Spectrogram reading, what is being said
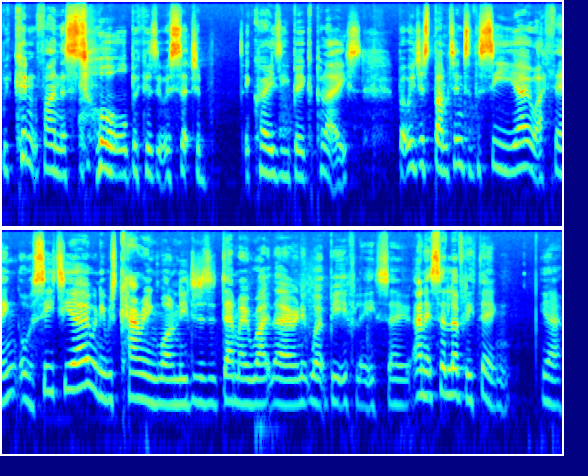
We couldn't find the stall because it was such a, a crazy big place, but we just bumped into the CEO, I think, or CTO, and he was carrying one and he did a demo right there, and it worked beautifully. So, and it's a lovely thing. Yeah.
